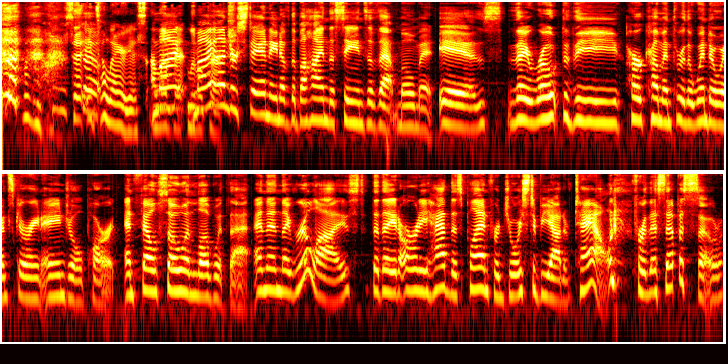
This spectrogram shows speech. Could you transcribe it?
so, it's hilarious. I love my that little my touch. understanding of the behind the scenes of that moment is they wrote the her coming through the window and scaring Angel part and fell so in love with that. And then they realized that they had already had this plan for Joyce to be out of town for this episode.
